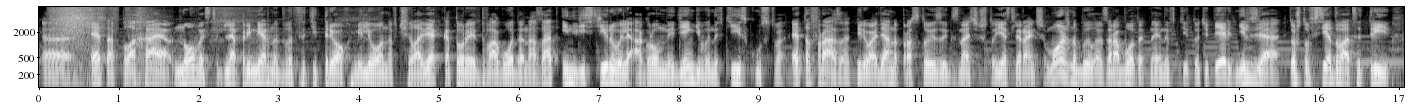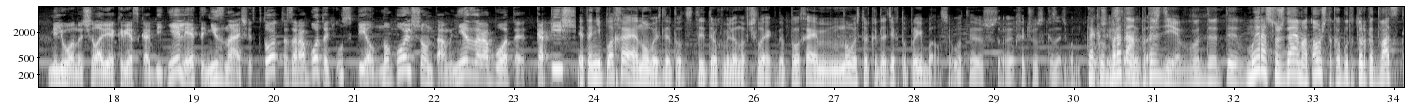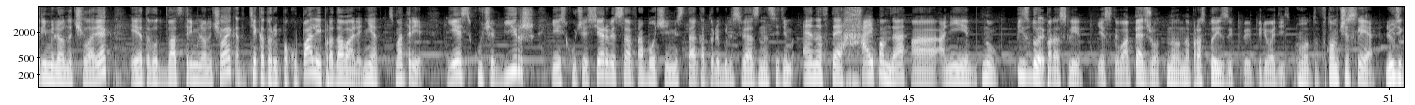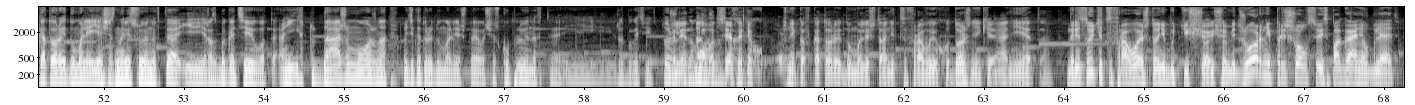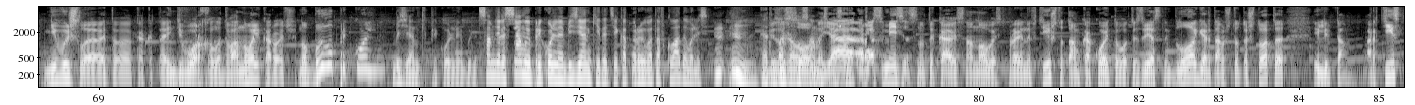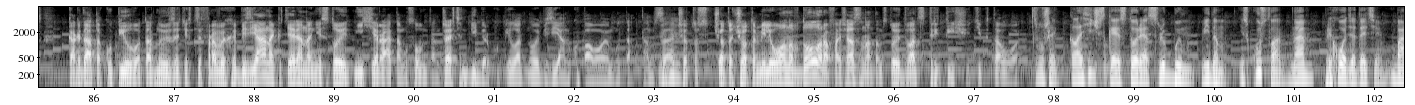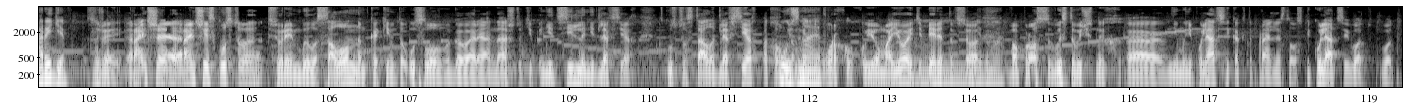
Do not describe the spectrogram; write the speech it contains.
Э, Это плохая новость для примерно 23 миллионов человек, которые два года назад инвестировали огромные деньги в NFT искусство. Эта фраза, переводя на простой язык, значит, что если раньше можно было заработать на NFT, то теперь нельзя. То, что все 23 миллиона человек резко обеднели, это не значит. Кто-то заработать успел, но больше он там не заработает. Копищ? Это неплохая новость для 23 миллионов человек. Это плохая новость только для тех, кто проебался. Вот я, что я хочу сказать вам. Так, Очень братан, строго, да. подожди, вот, ты- мы рассуждаем о том, что как будто только 23 миллиона человек, и это вот 23 миллиона человек, это те, которые покупали и продавали. Нет, смотри, есть куча бирж, есть куча сервисов, рабочие места, которые были связаны с этим NFT-хайпом, да, а, они, ну, пиздой Так. поросли, если, опять же, вот, ну, на простой язык пе- переводить. Вот, в том числе. Люди, которые думали, я сейчас нарисую NFT и разбогатею, вот, они, их туда же можно. Люди, которые думали, что я вот сейчас куплю NFT и разбогатею, их тоже Блин, туда да, можно. вот всех этих художников, которые думали, что они цифровые художники, они это... Нарисуйте цифровое что-нибудь еще. Еще Миджорни пришел, все испоганил, блядь. Не вышло этого, как это, Энди Ворхола 2.0, короче. Но было прикольно. Обезьянки прикольные были. На самом деле, самые прикольные обезьянки это те, которые в это вкладывались. это, пожалуй, Безусловно. самое Я смешное. раз в месяц натыкаюсь на новость про NFT, что там какой-то вот известный блогер, там что-то, что-то, или там артист когда-то купил вот одну из этих цифровых обезьянок, теперь она не стоит ни хера. Там, условно, там Джастин Бибер купил одну обезьянку, по-моему, там, там за Мгм. что-то, что-то, что-то миллионов долларов, а сейчас она там стоит 23 тысячи, типа того. Слушай, классическая история с любым видом искусства, да, приходят эти барыги, Слушай, раньше, раньше искусство все время было салонным каким-то, условно говоря, да, что типа не сильно не для всех. Искусство стало для всех, потом Хуй там знает. Энди Ворхол, хуе мое, и теперь это М, все вопрос выставочных э, не манипуляций, как это правильное слово, спекуляций, вот, вот.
